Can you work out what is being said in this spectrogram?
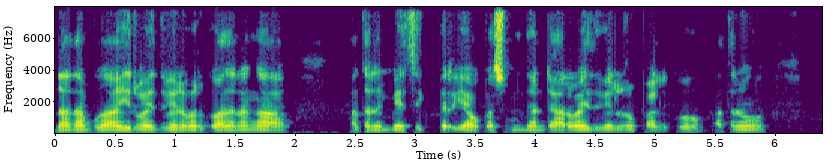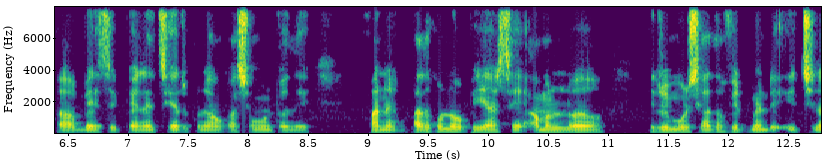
దాదాపుగా 25,000 వరకు అదనంగా అతని బేసిక్ పెరిగే అవకాశం ఉంది. అంటే 65,000 రూపాయలకు అతను బేసిక్ పే అనేది చేరుకునే అవకాశం ఉంటుంది. పనె 11వ పీఆర్సీ అమలులో 23% ఫిట్మెంట్ ఇచ్చిన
